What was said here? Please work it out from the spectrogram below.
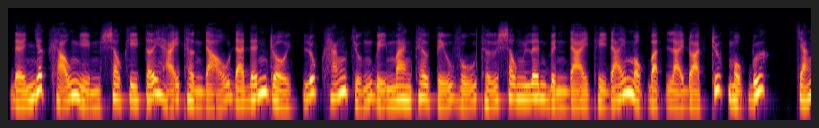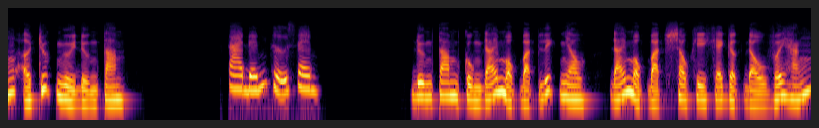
đệ nhất khảo nghiệm sau khi tới hải thần đảo đã đến rồi, lúc hắn chuẩn bị mang theo tiểu vũ thử sông lên bình đài thì đái một bạch lại đoạt trước một bước, chắn ở trước người đường Tam. Ta đến thử xem. Đường Tam cùng đái một bạch liếc nhau, đái một bạch sau khi khẽ gật đầu với hắn,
